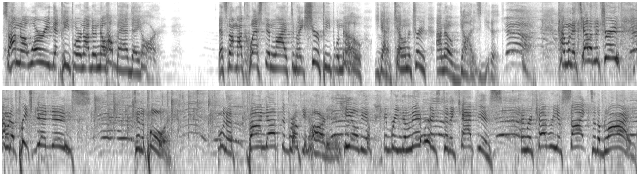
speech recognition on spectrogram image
So I'm not worried that people are not going to know how bad they are. That's not my quest in life to make sure people know. You got to tell them the truth. I know God is good. Yeah. I'm going to tell them the truth. Yeah. I'm going to preach good news yeah. to the poor. I'm going to bind up the brokenhearted and heal them and bring deliverance to the captives and recovery of sight to the blind.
